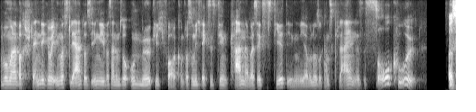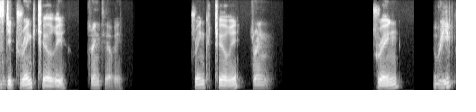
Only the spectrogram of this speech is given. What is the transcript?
wo man einfach ständig über irgendwas lernt, was irgendwie, was einem so unmöglich vorkommt, was so nicht existieren kann, aber es existiert irgendwie, aber nur so ganz klein. Es ist so cool. Was ist die Drink-Theorie? Stringtheorie. Drink-Theorie? String. Drink. Reap.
